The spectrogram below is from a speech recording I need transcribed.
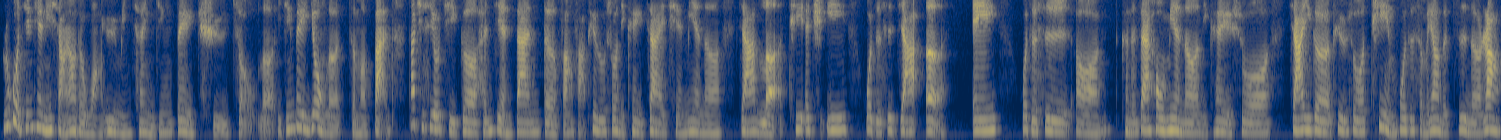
如果今天你想要的网域名称已经被取走了，已经被用了，怎么办？那其实有几个很简单的方法，譬如说，你可以在前面呢加了 the。或者是加 a a，或者是呃，可能在后面呢，你可以说加一个，譬如说 team 或者什么样的字呢，让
